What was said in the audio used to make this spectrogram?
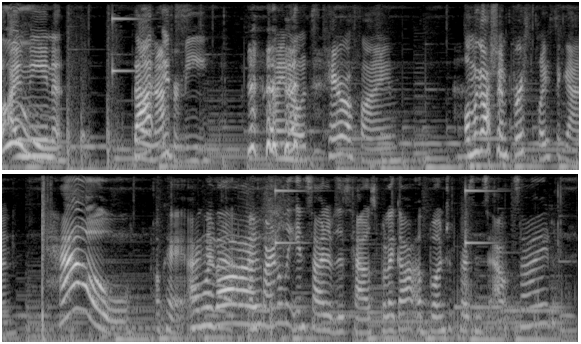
I mean, that no, not for me. I know it's terrifying. Oh my gosh, I'm first place again. How? Okay, I Oh gotta, I'm finally inside of this house, but I got a bunch of presents outside.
